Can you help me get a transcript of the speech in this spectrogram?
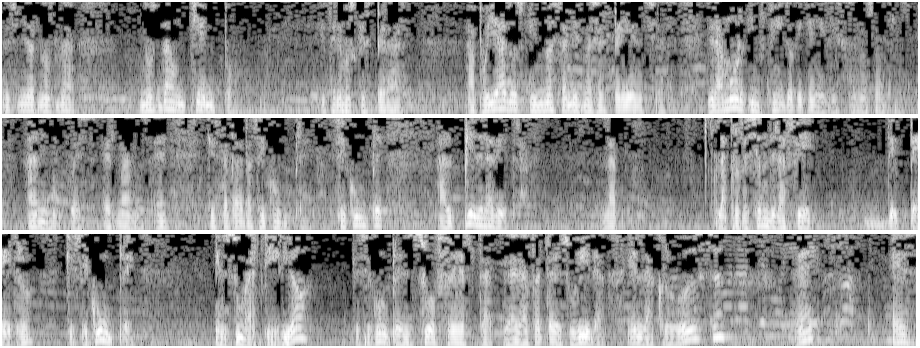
el Señor nos da, nos da un tiempo que tenemos que esperar apoyados en nuestras mismas experiencias, del amor infinito que tiene Cristo en nosotros. Ánimo, pues, hermanos, ¿eh? que esta palabra se cumple, se cumple al pie de la letra. La, la profesión de la fe de Pedro, que se cumple en su martirio, que se cumple en su oferta, la oferta de su vida en la cruz, ¿eh? es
